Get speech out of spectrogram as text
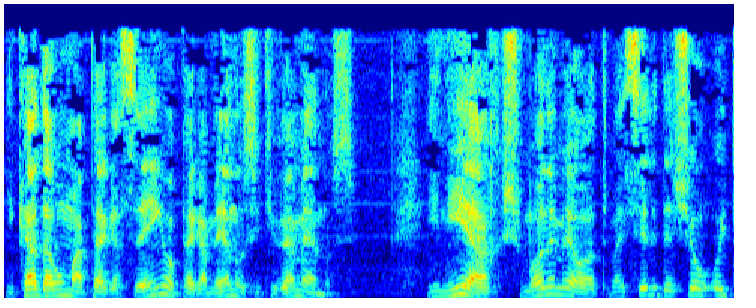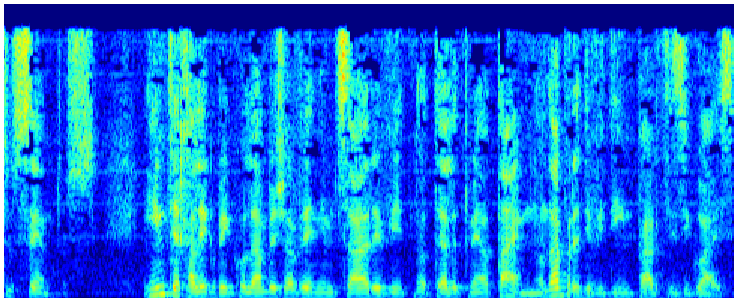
E cada uma pega 100 ou pega menos se tiver menos. E niach shmone meot, mas se ele deixou 800, Im techalek ben kulam beshave nimtza revit notelet meataim. Não dá para dividir em partes iguais,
